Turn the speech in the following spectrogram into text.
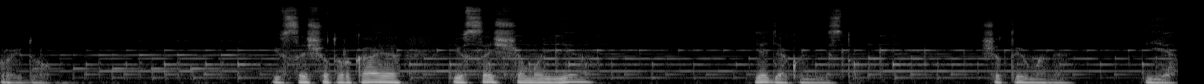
пройду. І все, що торкає, і все, що моє, я дякую місту, що ти в мене є.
